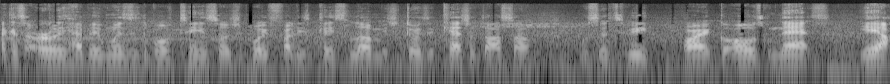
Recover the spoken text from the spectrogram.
I guess an early happy Wednesday to both teams. So it's your boy Friday's Case Love. Make sure to catch up with awesome. What's it to be? All right, go O's, go Nats. Yeah.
